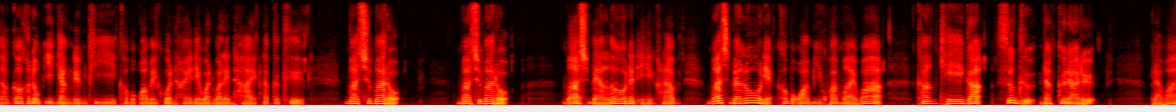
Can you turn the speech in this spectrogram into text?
แล้วก็ขนมอีกอย่างหนึ่งที่เขาบอกว่าไม่ควรให้ในวันวาเลนไทน์ครับก็คือマシュマロ マシュマロ มาร์ชเมลโล่นั่นเองครับมาร์ชเมลโล่เนี่ยเขาบอกว่ามีความหมายว่า関係がすぐなくなるแปลว่า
